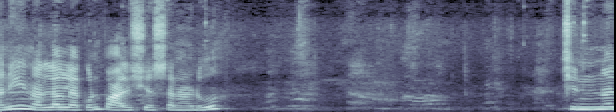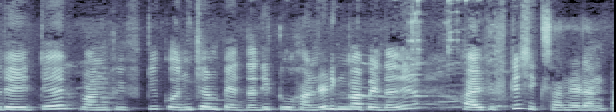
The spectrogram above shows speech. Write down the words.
అని నల్లగా లేకుండా పాలిష్ చేస్తున్నాడు. చిన్నదైతే వన్ ఫిఫ్టీ కొంచెం పెద్దది టూ హండ్రెడ్ ఇంకా పెద్దది ఫైవ్ ఫిఫ్టీ సిక్స్ హండ్రెడ్ అంట.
